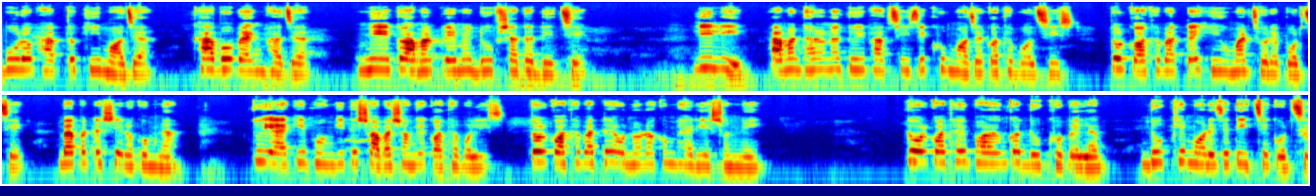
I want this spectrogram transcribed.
বুড়ো ভাবতো কি মজা, খাব ব্যাং ভাজা। মেয়ে তো আমার প্রেমে ডুব সাঁতার দিচ্ছে। লিলি, আমার ধারণা তুই ভাবছিস যে খুব মজার কথা বলছিস। তোর কথাবার্তায় হিউমার ঝরে পড়ছে। ব্যাপারটা সেরকম না। তুই একই ভঙ্গিতে সবার সঙ্গে কথা বলিস। তোর কথাবার্তায় অন্যরকম ভ্যারিয়েশন নেই। তোর কথায় ভয়ঙ্কর দুঃখ পেলাম। দুঃখে মরে যেতে ইচ্ছে করছে।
